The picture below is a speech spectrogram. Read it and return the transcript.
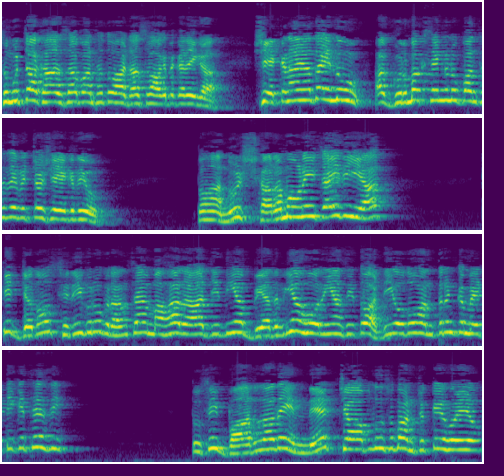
ਸਮੁੱਚਾ ਖਾਲਸਾ ਪੰਥ ਤੁਹਾਡਾ ਸਵਾਗਤ ਕਰੇਗਾ। ਛੇਕਣਾ ਆ ਤਾਂ ਇਹਨੂੰ ਗੁਰਮੁਖ ਸਿੰਘ ਨੂੰ ਪੰਥ ਦੇ ਵਿੱਚੋਂ ਛੇਕ ਦਿਓ। ਤੁਹਾਨੂੰ ਸ਼ਰਮ ਆਉਣੀ ਚਾਹੀਦੀ ਆ। ਕਿ ਜਦੋਂ ਸ੍ਰੀ ਗੁਰੂ ਗ੍ਰੰਥ ਸਾਹਿਬ ਮਹਾਰਾਜ ਜੀ ਦੀਆਂ ਬੇਅਦਬੀਆਂ ਹੋ ਰਹੀਆਂ ਸੀ ਤੁਹਾਡੀ ਉਦੋਂ ਅੰਤਰਿੰਗ ਕਮੇਟੀ ਕਿੱਥੇ ਸੀ? ਤੁਸੀਂ ਬਾਦਲਾਂ ਦੇ ਇੰਨੇ ਚਾਪਲੂਸ ਬਣ ਚੁੱਕੇ ਹੋਏ ਹੋ।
